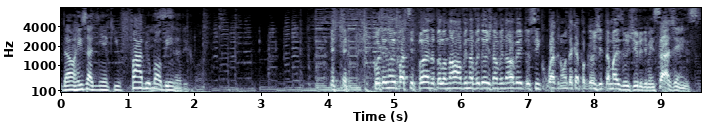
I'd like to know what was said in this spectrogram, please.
Dá uma risadinha aqui, o Fábio Balbino. Continue participando pelo 992998541. Daqui a pouco a gente mais um giro de mensagens.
